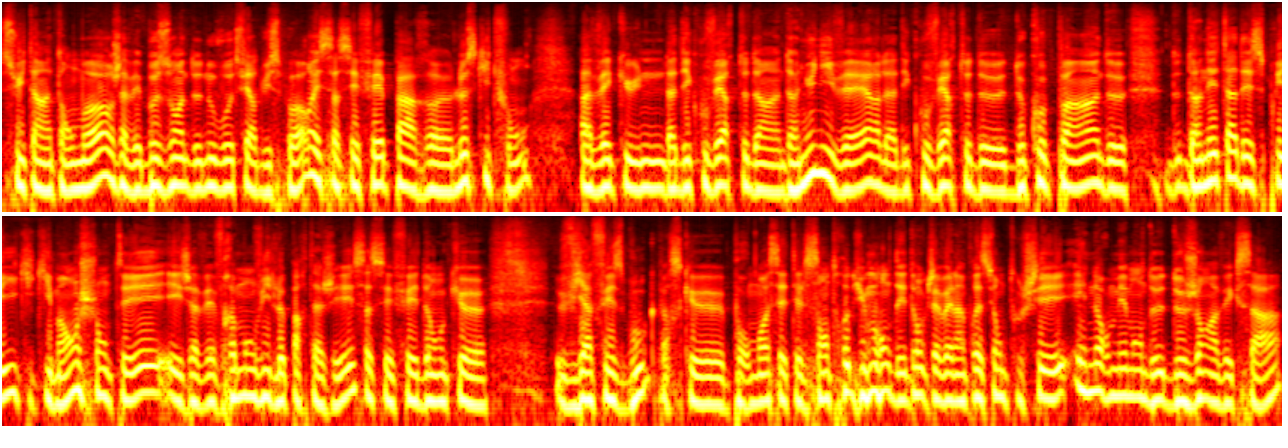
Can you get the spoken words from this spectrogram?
suite à un temps mort, j'avais besoin de nouveau de faire du sport. Et ça s'est fait par le ski de fond, avec une, la découverte d'un univers, la découverte de, de copains, de, d'un état d'esprit qui, m'a enchanté et j'avais vraiment envie de le partager. Ça s'est fait donc euh, via Facebook parce que pour moi c'était le centre du monde et donc j'avais l'impression de toucher énormément de, de, gens avec ça.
